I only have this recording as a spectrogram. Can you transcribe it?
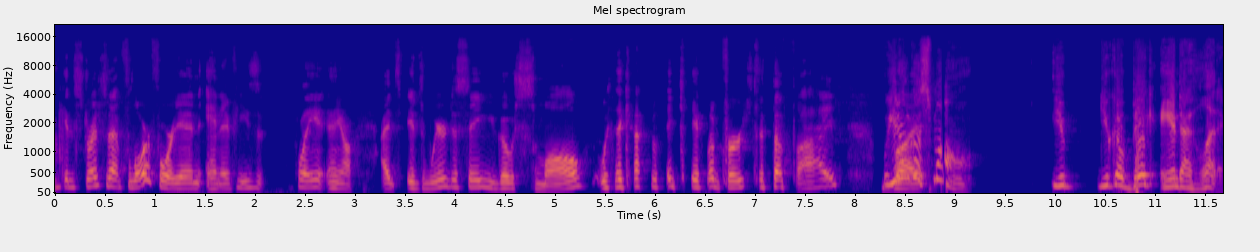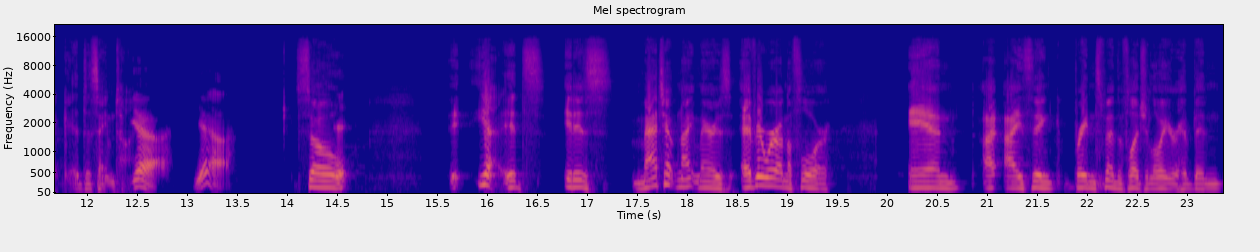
he can stretch that floor for you. And, and if he's playing, you know, it's it's weird to say you go small with a guy like Caleb Furst at the five. Well, you but, don't go small. You you go big and athletic at the same time. Yeah, yeah. So, it, it, yeah, it's it is matchup nightmares everywhere on the floor. And I, I think Braden Smith and Fletcher Loyer have been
